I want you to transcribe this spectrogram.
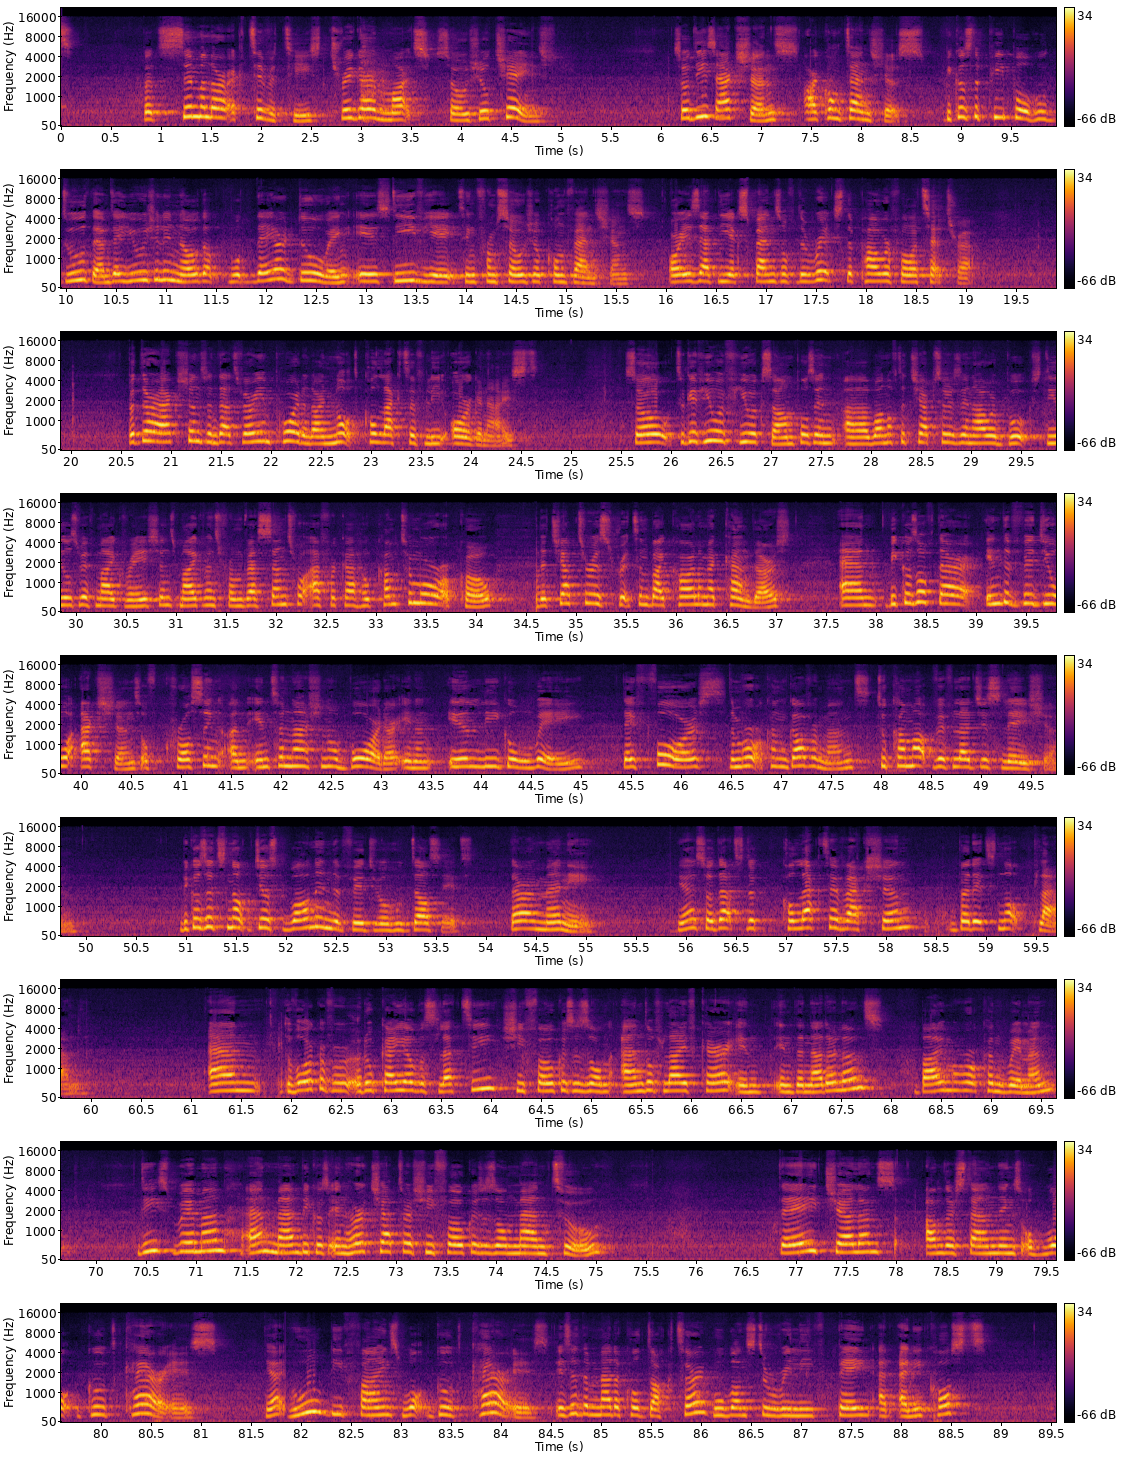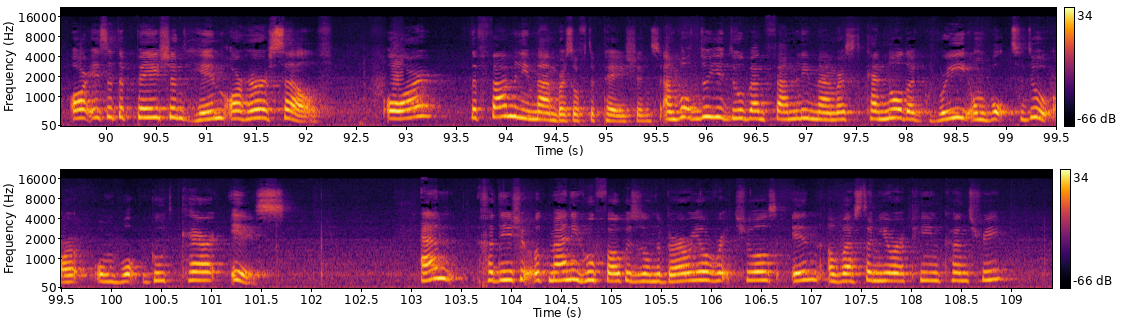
but similar activities trigger much social change. So these actions are contentious because the people who do them they usually know that what they are doing is deviating from social conventions or is at the expense of the rich, the powerful, etc. But their actions, and that's very important, are not collectively organized. So, to give you a few examples, in uh, one of the chapters in our books deals with migrations, migrants from West Central Africa who come to Morocco. The chapter is written by Carla McCanders, and because of their individual actions of crossing an international border in an illegal way, they force the Moroccan government to come up with legislation. Because it's not just one individual who does it, there are many. Yeah, so that's the collective action, but it's not planned. And the work of Rukaya Wasletti, she focuses on end of life care in, in the Netherlands by Moroccan women. These women and men, because in her chapter she focuses on men too, they challenge understandings of what good care is. Yeah? Who defines what good care is? Is it the medical doctor who wants to relieve pain at any costs? Or is it the patient, him or herself? Or the family members of the patients? And what do you do when family members cannot agree on what to do or on what good care is? And Khadija Outmany, who focuses on the burial rituals in a Western European country,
